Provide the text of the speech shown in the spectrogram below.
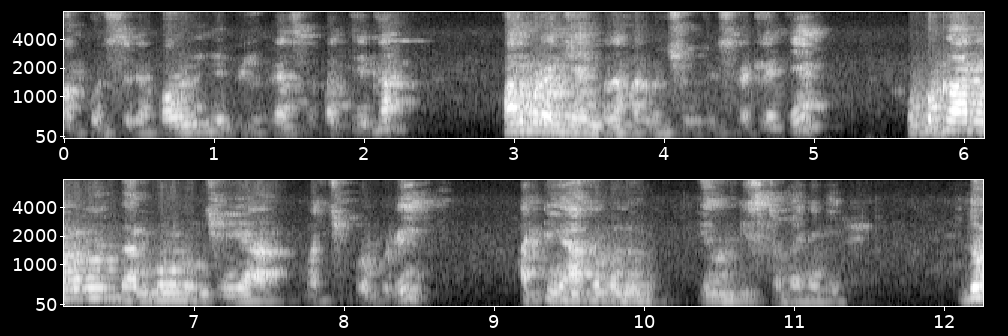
అప్పుడు పౌరులు ఏప్రిల్ రాసిన పత్రిక పదమూడు అధ్యాయం పదహారు వచ్చిన చూసినట్లయితే ఉపకారమును ధర్మమును చేయ మర్చిపోకుడి అట్టి యాగములు దేవునికి ఇష్టమైనవి. Do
